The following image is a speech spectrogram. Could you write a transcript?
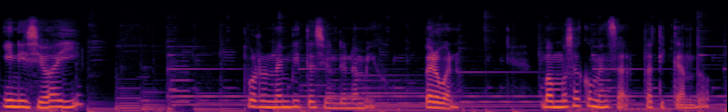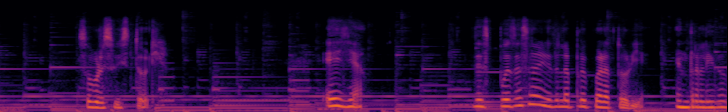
Inició ahí por una invitación de un amigo. Pero bueno, vamos a comenzar platicando sobre su historia. Ella, después de salir de la preparatoria, en realidad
